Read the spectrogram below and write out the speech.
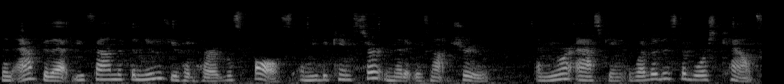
Then after that you found that the news you had heard was false, and you became certain that it was not true, and you are asking whether this divorce counts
